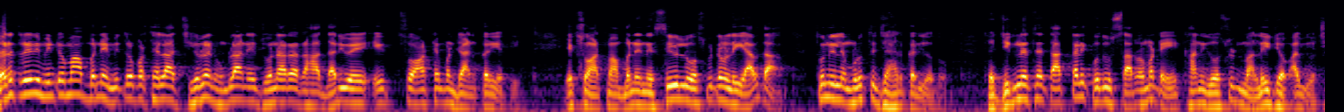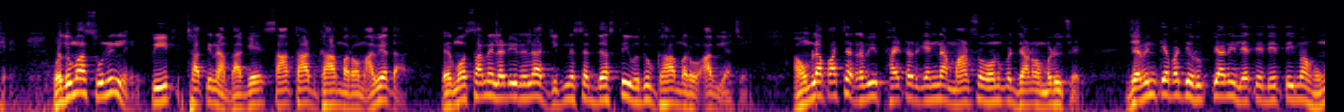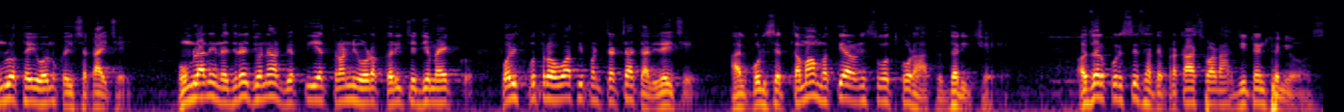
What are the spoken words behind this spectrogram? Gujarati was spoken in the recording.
ગણતરીની મિનિટોમાં બંને મિત્રો પર થયેલા જીવલેણ હુમલાને જોનારા રાહદારીઓએ એકસો આઠને પણ જાણ કરી હતી. એકસો આઠમાં બંનેને સિવિલ હોસ્પિટલ લઈ આવતા સુનિલે મૃત જાહેર કર્યો હતો. જે જિજ્ઞેશને તાત્કાલિક વધુ સારવાર માટે ખાનગી હોસ્પિટલમાં લઈ જવા આવ્યો છે. વધુમાં સુનિલને પીઠ છાતીના ભાગે સાત આઠ ઘા મારવામાં આવ્યા હતા. ત્યારે મોત સામે લડી રહેલા જિજ્ઞેશને દસથી વધુ ઘા મારવામાં આવ્યા છે. આ હુમલા પાછળ રવિ ફાઇટર ગેંગના માણસો હોવાનું પણ જાણવા મળ્યું છે. જમીન કે પછી રૂપિયાની લેતી દેતીમાં હુમલો થયો હોવાનું કહી શકાય છે. હુમલાની નજરે જોનાર વ્યક્તિએ ત્રણની ઓળખ કરી છે, જેમાં એક પોલીસ પુત્ર હોવાથી પણ ચર્ચા ચાલી રહી છે. હાલ પોલીસે તમામ હત્યારોની શોધખોળ હાથ ધરી છે. અઝર કુરેશી સાથે પ્રકાશવાળા જી ટેન ન્યૂઝ.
